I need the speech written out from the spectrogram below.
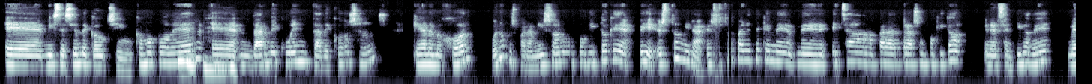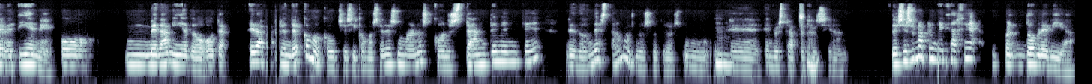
eh, mi sesión de coaching, cómo poder mm, mm, eh, darme cuenta de cosas que a lo mejor bueno, pues para mí son un poquito que, oye, esto, mira, esto parece que me, echa para atrás un poquito en el sentido de me retiene o me da miedo. O el aprender como coaches y como seres humanos constantemente de dónde estamos nosotros mm, mm. Eh, en nuestra profesión. Entonces es un aprendizaje doble vía.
